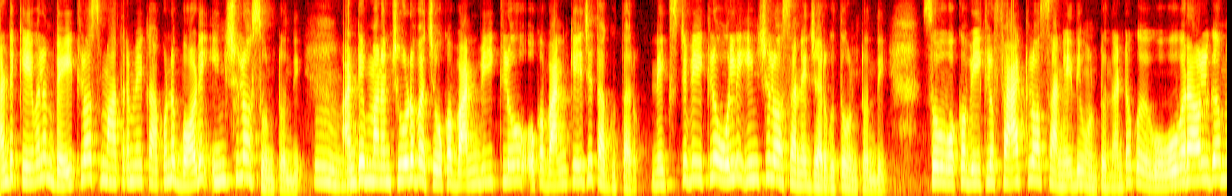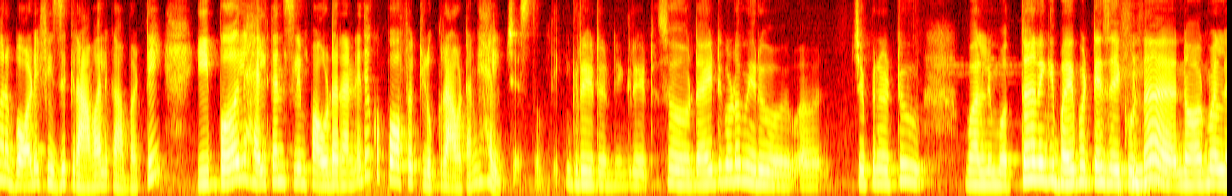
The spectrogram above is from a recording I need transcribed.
అంటే కేవలం వెయిట్ లాస్ మాత్రమే కాకుండా బాడీ ఇంచ్ లాస్ ఉంటుంది. అంటే మనం చూడవచ్చు ఒక వన్ వీక్లో ఒక వన్ కేజీ తగ్గుతారు. నెక్స్ట్ వీక్లో ఓన్లీ ఇంచ్ లాస్ అనేది జరుగుతూ ఉంటుంది. సో ఒక వీక్లో ఫ్యాట్ లాస్ అనేది ఉంటుంది. అంటే ఒక ఓవరాల్గా మన బాడీ ఫిజిక్ రావాలి కాబట్టి ఈ Pearl health and slim powder అనేది ఒక పర్ఫెక్ట్ లుక్ రావడానికి హెల్ప్ చేస్తుంది. గ్రేట్ అండి గ్రేట్ సో డైట్ కూడా మీరు చెప్పినట్టు వాళ్ళని మొత్తానికి భయపట్టేసేయకుండా నార్మల్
